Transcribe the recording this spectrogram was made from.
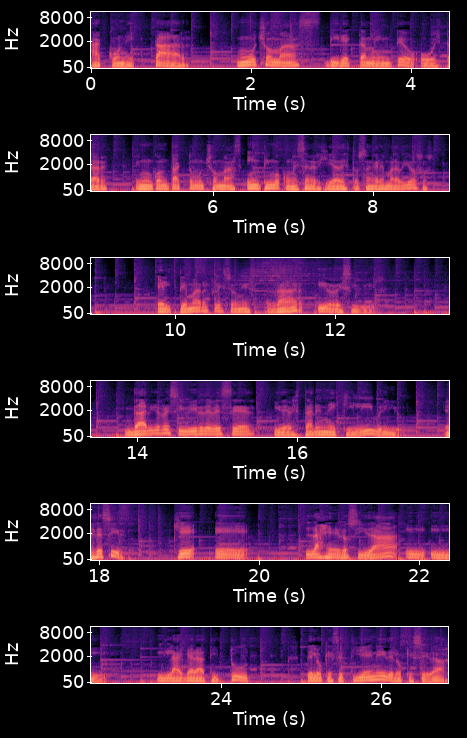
a conectar mucho más directamente o, o estar en un contacto mucho más íntimo con esa energía de estos ángeles maravillosos. El tema de reflexión es dar y recibir. Dar y recibir debe ser y debe estar en equilibrio. Es decir, que eh, la generosidad y, y, la gratitud de lo que se tiene y de lo que se da.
